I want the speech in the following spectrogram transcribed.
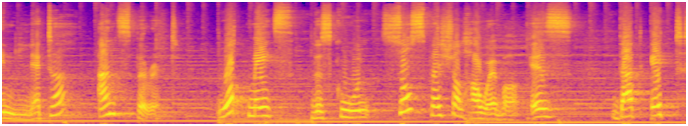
in letter and spirit. What makes the school so special, however, is that it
